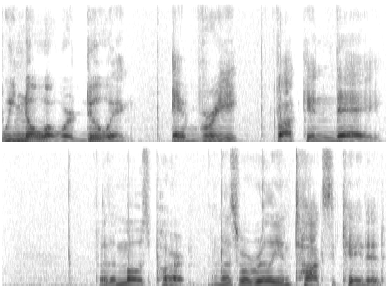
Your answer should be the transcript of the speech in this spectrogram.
We know what we're doing every fucking day for the most part, unless we're really intoxicated,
